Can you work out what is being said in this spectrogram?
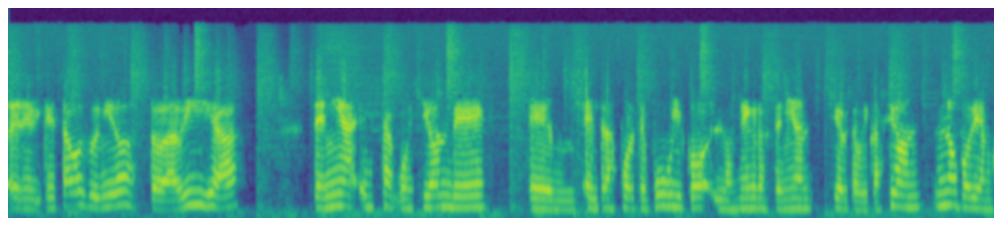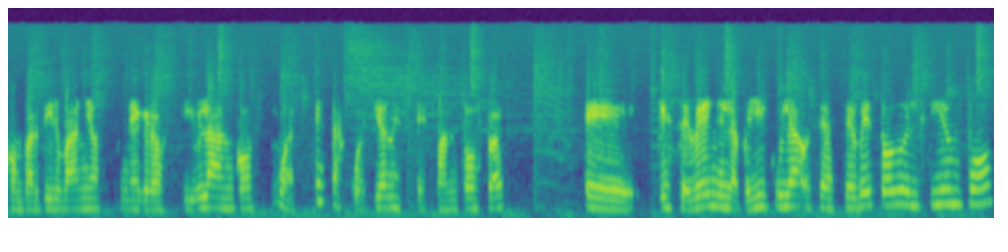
en el que Estados Unidos todavía tenía esta cuestión de eh, el transporte público, los negros tenían cierta ubicación, no podían compartir baños negros y blancos, bueno, estas cuestiones espantosas eh, que se ven en la película, o sea, se ve todo el tiempo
